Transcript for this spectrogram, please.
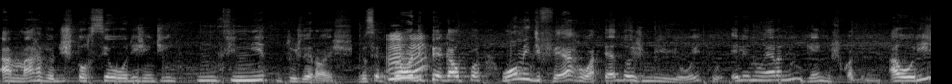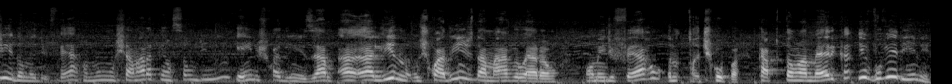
a Marvel distorceu a origem de infinitos heróis. Você Uhum. pode pegar o, o Homem de Ferro até 2008, ele não era ninguém nos quadrinhos. A origem do Homem de Ferro não chamava a atenção de ninguém nos quadrinhos. A- a- ali, os quadrinhos da Marvel eram Homem de Ferro, desculpa, Capitão América e Wolverine.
